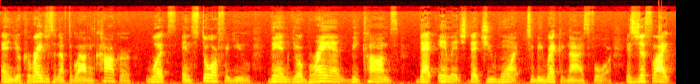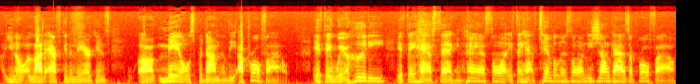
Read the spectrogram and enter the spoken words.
and you're courageous enough to go out and conquer what's in store for you, then your brand becomes that image that you want to be recognized for. It's just like, you know, a lot of African Americans, uh, males predominantly, are profiled. If they wear a hoodie, if they have sagging pants on, if they have Timberlands on, these young guys are profiled.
